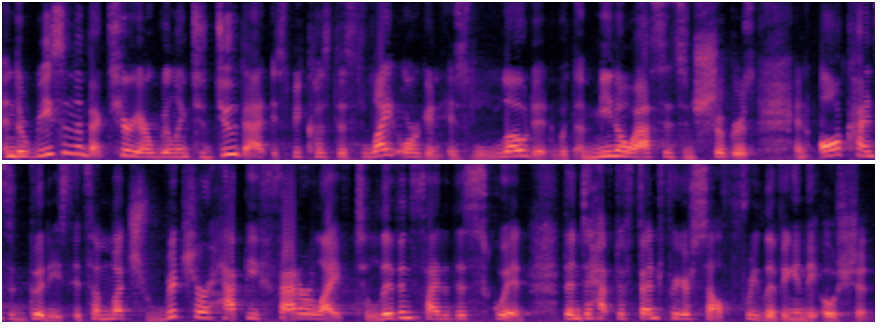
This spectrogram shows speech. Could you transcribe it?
And the reason the bacteria are willing to do that is because this light organ is loaded with amino acids and sugars and all kinds of goodies. It's a much richer, happy, fatter life to live inside of this squid than to have to fend for yourself free living in the ocean.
